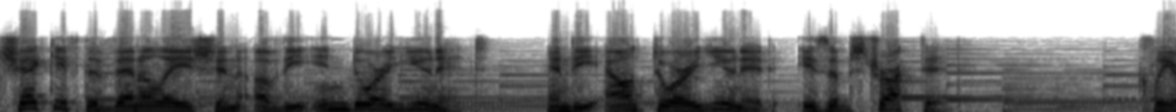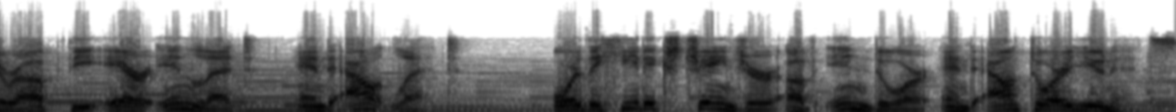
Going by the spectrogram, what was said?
Check if the ventilation of the indoor unit and the outdoor unit is obstructed. Clear up the air inlet and outlet or the heat exchanger of indoor and outdoor units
